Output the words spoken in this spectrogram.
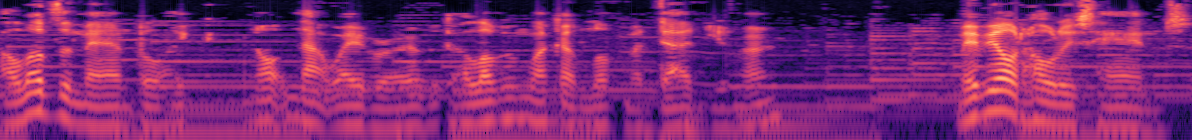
I love the man, but like, not in that way, bro. Like, I love him like I love my dad, you know? Maybe I would hold his hand.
